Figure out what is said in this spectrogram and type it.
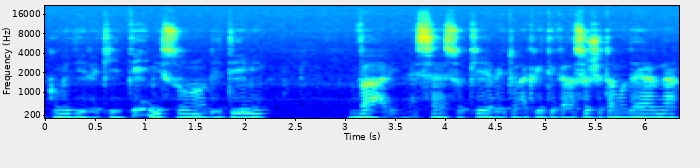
come dire che i temi sono dei temi vari, nel senso che avete una critica alla società moderna,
